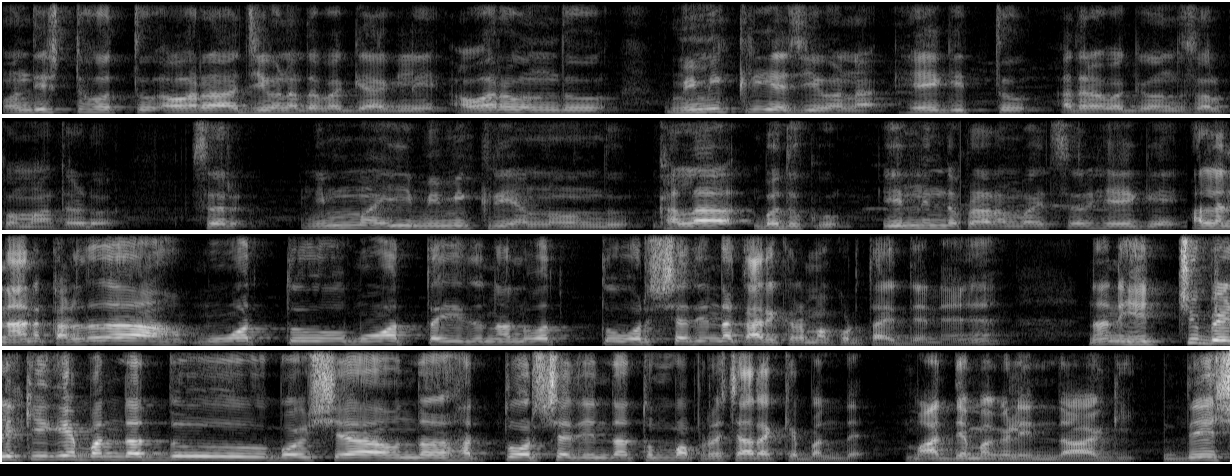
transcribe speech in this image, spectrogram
ಒಂದಿಷ್ಟು ಹೊತ್ತು ಅವರ ಜೀವನದ ಬಗ್ಗೆ ಆಗಲಿ ಅವರ ಒಂದು ಮಿಮಿಕ್ರಿಯ ಜೀವನ ಹೇಗಿತ್ತು ಅದರ ಬಗ್ಗೆ ಒಂದು ಸ್ವಲ್ಪ ಮಾತಾಡುವ. ಸರ್ ನಿಮ್ಮ ಈ ಮಿಮಿಕ್ರಿ ಅನ್ನೋ ಒಂದು ಕಲಾ ಬದುಕು ಎಲ್ಲಿಂದ ಪ್ರಾರಂಭ ಆಯಿತು ಸರ್? ಹೇಗೆ? ಅಲ್ಲ ನಾನು ಕಳೆದ ಮೂವತ್ತು ಮೂವತ್ತೈದು ನಲವತ್ತು ವರ್ಷದಿಂದ ಕಾರ್ಯಕ್ರಮ ಕೊಡ್ತಾ ಇದ್ದೇನೆ. ನಾನು ಹೆಚ್ಚು ಬೆಳಕಿಗೆ ಬಂದದ್ದು ಬಹುಶಃ ಒಂದು ಹತ್ತು ವರ್ಷದಿಂದ ತುಂಬ ಪ್ರಚಾರಕ್ಕೆ ಬಂದೆ, ಮಾಧ್ಯಮಗಳಿಂದಾಗಿ. ದೇಶ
